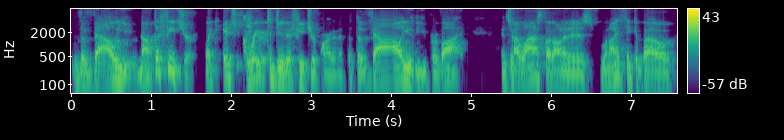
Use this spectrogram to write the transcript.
the value, not the feature. Like it's great to do the feature part of it, but the value that you provide. And so my last thought on it is when I think about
